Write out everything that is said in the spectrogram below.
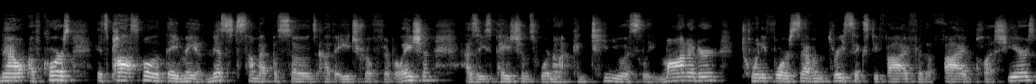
Now, of course, it's possible that they may have missed some episodes of atrial fibrillation as these patients were not continuously monitored 24 7, 365 for the five plus years.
